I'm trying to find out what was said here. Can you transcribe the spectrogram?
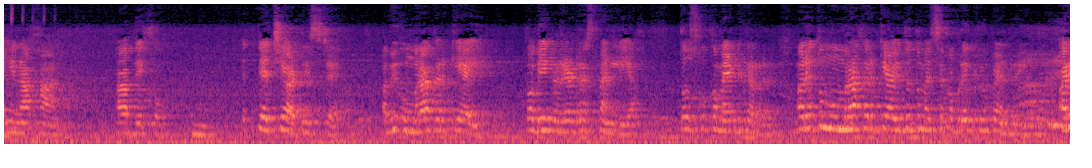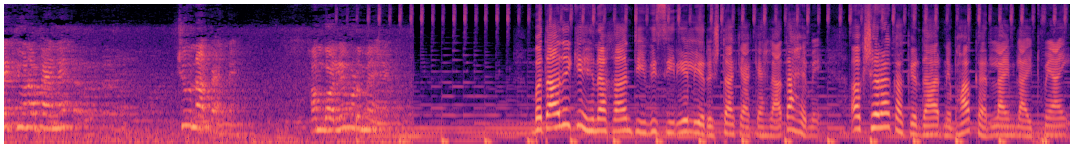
हिना खान आप देखो इतनी अच्छी आर्टिस्ट है। अभी उमरा करके आई तो अभी एक रेड ड्रेस पहन लिया। तो उसको कमेंट कर रहे हैं। अरे तुम उमरा करके आई तो तुम ऐसे कपड़े क्यों पहन रही हो? अरे क्यों ना पहने? क्यों ना पहने? हम बॉलीवुड में हैं। बता दें कि हिना खान टीवी सीरियल ये रिश्ता क्या कहलाता है में? अक्षरा का किरदार निभाकर लाइमलाइट में आई।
